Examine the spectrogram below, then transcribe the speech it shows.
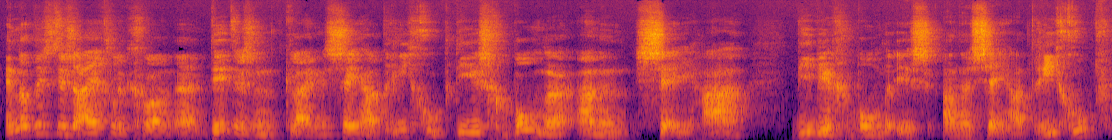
En dat is dus eigenlijk gewoon, hè, dit is een kleine CH3 groep, die is gebonden aan een CH, die weer gebonden is aan een CH3 groep.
